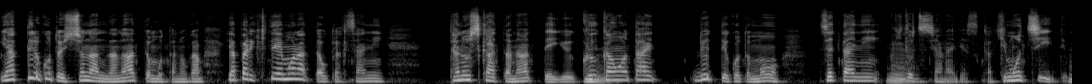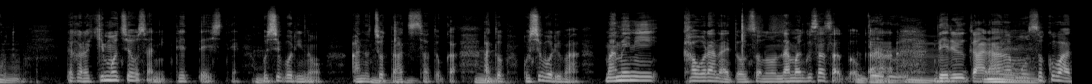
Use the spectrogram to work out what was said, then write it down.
やってること一緒なんだなって思ったのがやっぱり来てもらったお客さんに楽しかったなっていう空間を与えるっていうことも絶対に一つじゃないですか、気持ちいいってこと、だから気持ちよさに徹底して、おしぼりのあのちょっと厚さとか、あとおしぼりはまめに香らないとその生臭さとか出る。から、もうそこは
